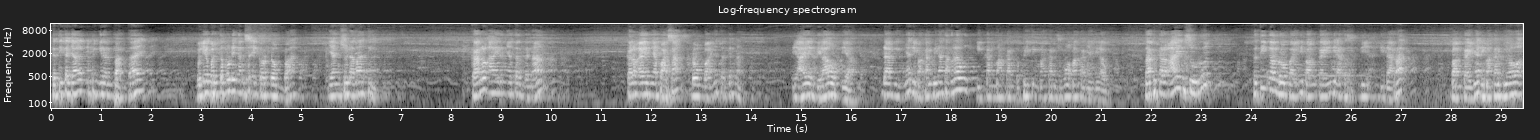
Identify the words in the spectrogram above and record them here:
ketika jalan di pinggiran pantai beliau bertemu dengan seekor domba yang sudah mati kalau airnya tergenang, kalau airnya pasang, dombanya tergenang. Di air, di laut dia. Dagingnya dimakan binatang laut. Ikan makan, kepiting makan, semua makan yang di laut. Tapi kalau air surut, tertinggal domba ini, bangkai ini di atas di, di darat, bangkainya dimakan biawak.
